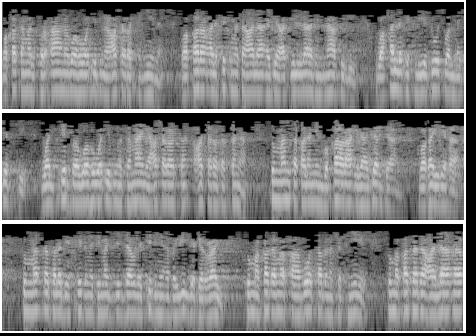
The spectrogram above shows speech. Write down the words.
وختم القرآن وهو ابن عشر سنين وقرأ الحكمة على أبي عبد الله الناقلي وحل إكليدوس والمجسي والكب وهو ابن ثمان عشرة, عشرة سنة ثم انتقل من بخارى إلى جرجان وغيرها ثم اتصل بخدمة مجد الدولة ابن أبوية الري ثم قدم قابوس بن شكمير ثم قصد علاء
